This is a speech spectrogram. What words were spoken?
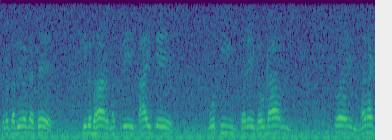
પેલો કબીરો કે છે તિલભાર મછલી. ખાઈ કે કોટી કરે ગૌદાન તોય નરક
